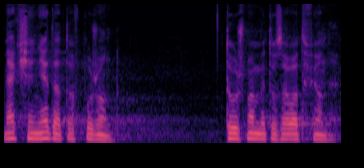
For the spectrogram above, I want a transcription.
Jak się nie da, to w porządku. To już mamy to załatwione.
